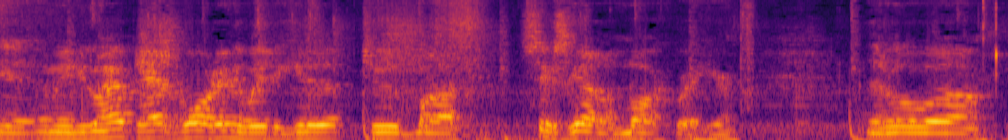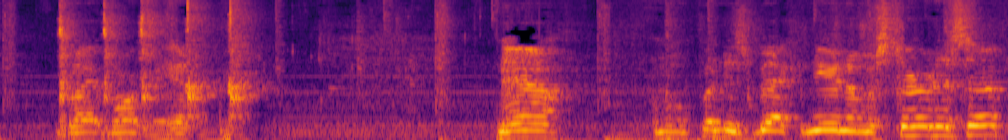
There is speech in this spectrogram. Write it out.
Yeah, I mean, you're gonna have to add water anyway to get it up to my six gallon mark right here. That little uh, black mark we have. Now, I'm gonna put this back in there and I'm gonna stir this up.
